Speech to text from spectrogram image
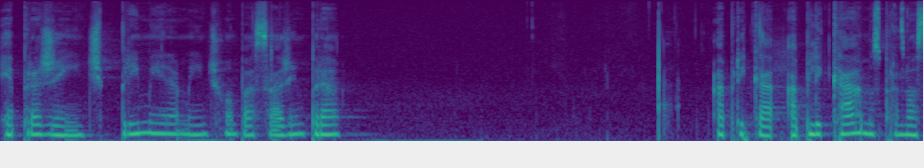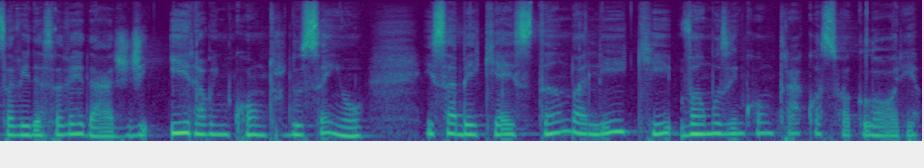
é para gente, primeiramente, uma passagem para aplicar, aplicarmos para a nossa vida essa verdade de ir ao encontro do Senhor e saber que é estando ali que vamos encontrar com a sua glória.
